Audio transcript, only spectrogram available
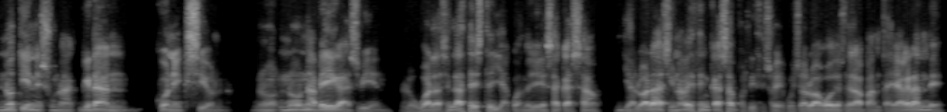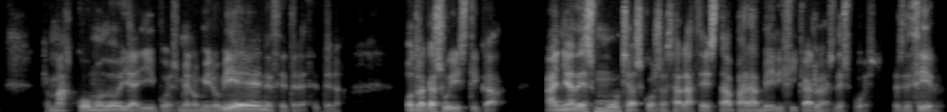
No tienes una gran conexión no, navegas bien, lo guardas en la cesta y ya cuando llegues a casa ya lo harás. Y una vez en casa, pues dices, oye, pues ya lo hago desde la pantalla grande, que es más cómodo y allí pues me lo miro bien, etcétera, etcétera. Otra casuística, añades muchas cosas a la cesta para verificarlas después. Es decir,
